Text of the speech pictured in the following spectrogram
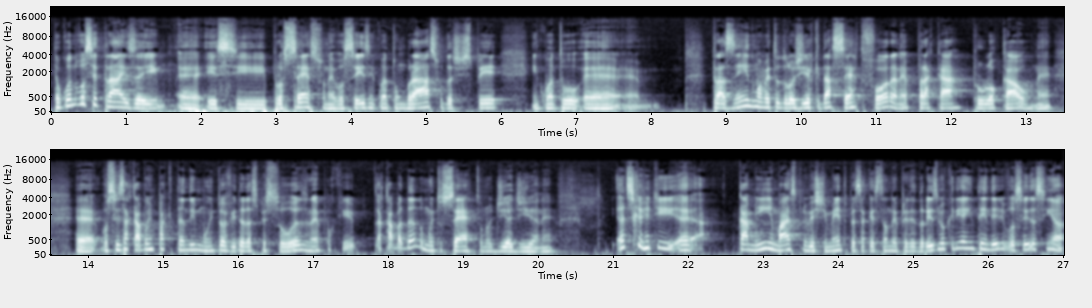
Então, quando você traz aí é, esse processo, né, vocês enquanto um braço da XP, enquanto é, trazendo uma metodologia que dá certo fora, né, para cá, para o local, né, é, vocês acabam impactando muito a vida das pessoas, né, porque acaba dando muito certo no dia a dia, né. Antes que a gente é, caminhe mais para o investimento, para essa questão do empreendedorismo, eu queria entender de vocês assim, ó,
